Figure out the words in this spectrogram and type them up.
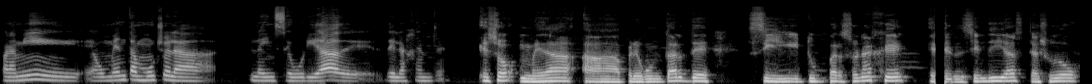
para mí aumenta mucho la, la inseguridad de, de la gente. Eso me da a preguntarte si tu personaje en 100 días te ayudó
